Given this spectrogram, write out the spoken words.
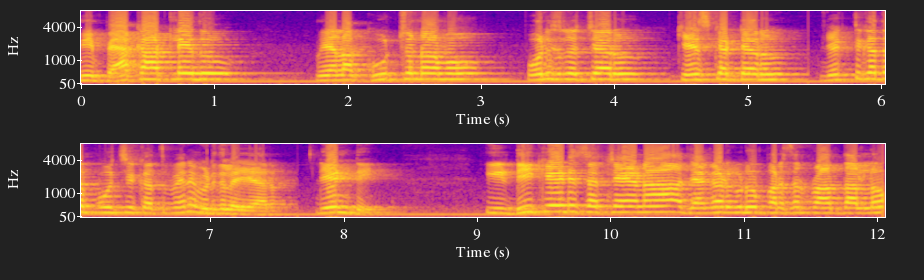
మేము పేకాట్లేదు మేము అలా కూర్చున్నాము? పోలీసులు వచ్చారు కేసు కట్టారు. వ్యక్తిగత పూచీకత్తు పైన విడుదలయ్యారు. ఏంటి? ఈ డీకేడి సత్యనారాయణ జంగడుగుడు పరిసర ప్రాంతాల్లో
